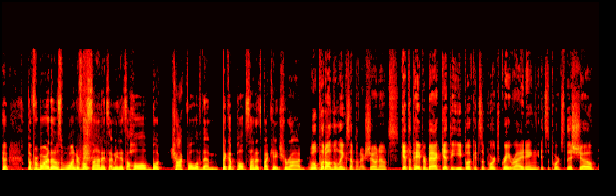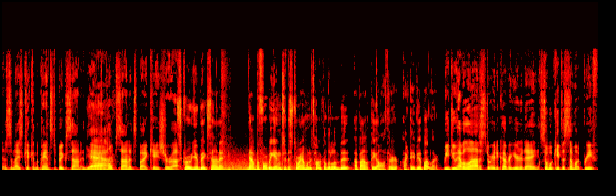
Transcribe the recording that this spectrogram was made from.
but for more of those wonderful sonnets, I mean, it's a whole book chock full of them. Pick up Pulp Sonnets by Kate Sherrod. We'll put all the links up on our show notes. Get the paperback, get the ebook. It supports great writing. It supports this show. And it's a nice kick in the pants to Big Sonnet. Yeah. That's Pulp Sonnets by Kate Sherrod. Screw you, Big Sonnet. Now, before we get into the story, I want to talk a little bit about the author, Octavia Butler. We do have a lot of story to cover here today, so we'll keep this somewhat brief.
